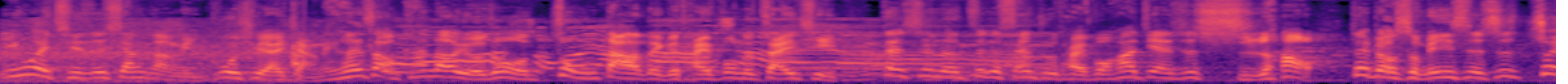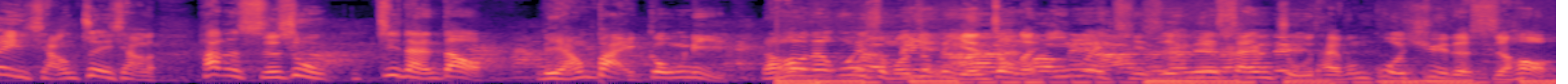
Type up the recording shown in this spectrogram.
因为其实香港你过去来讲，你很少看到有这种重大的一个台风的灾情。但是呢，这个山竹台风它竟然是十号，代表什么意思？是最强最强的，它的时速竟然到两百公里。然后呢，为什么这么严重呢？因为其实因为山竹台风过去的时候。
